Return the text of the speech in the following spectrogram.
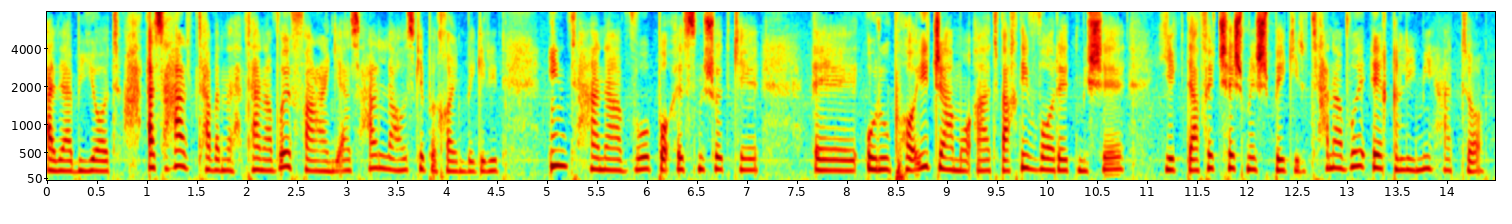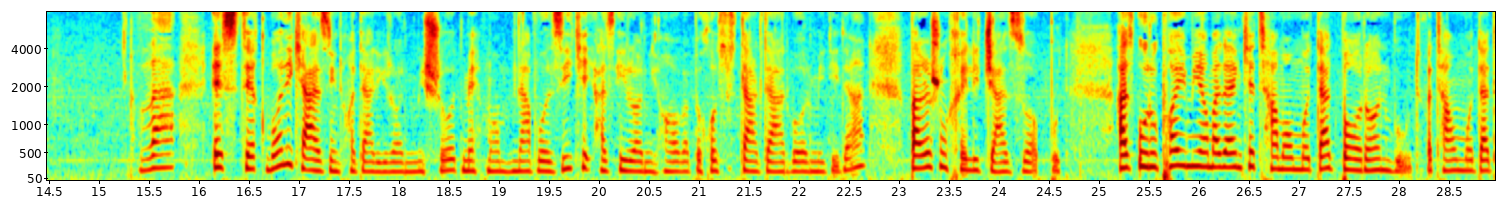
ادبیات از هر تنوع فرهنگی از هر لحاظ که بخواین بگیرید این تنوع باعث می شد که اروپایی جماعت وقتی وارد میشه یک دفعه چشمش بگیره. تنوع اقلیمی حتی. و استقبالی که از اینها در ایران می‌شد مهمان نوازی که از ایرانی ها و به خصوص در دربار می‌دیدن براشون خیلی جذاب بود. از اروپایی می آمدن که تمام مدت باران بود و تمام مدت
